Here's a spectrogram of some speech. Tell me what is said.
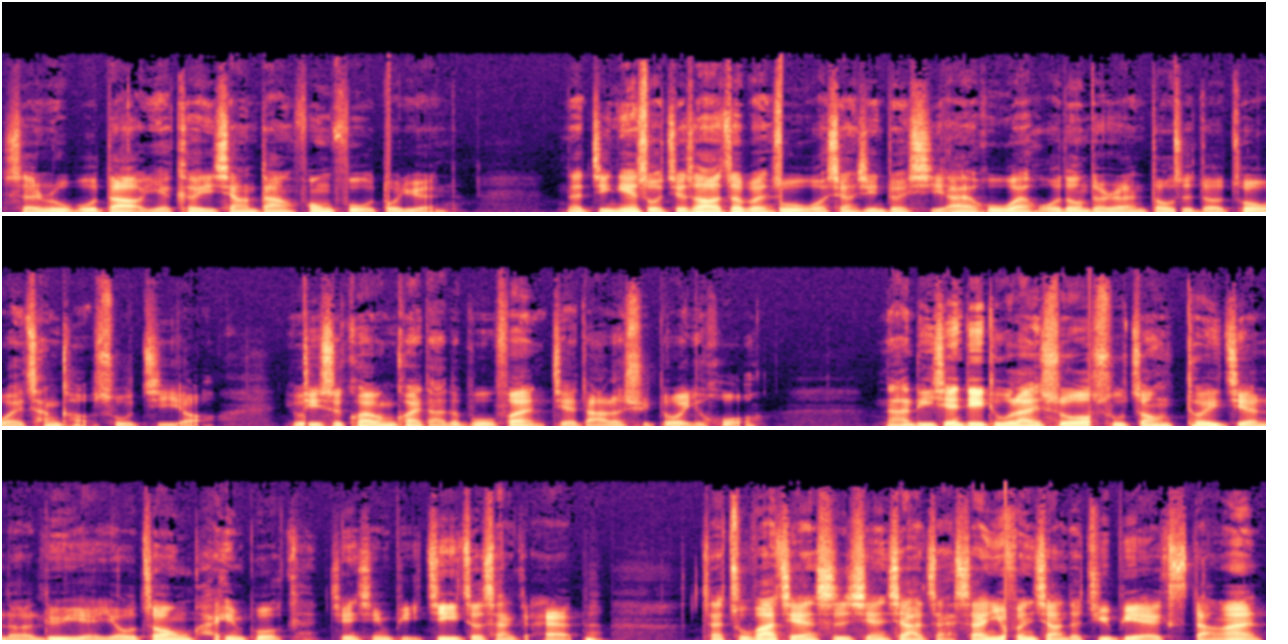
深入步道也可以相当丰富多元。那今天所介绍的这本书，我相信对喜爱户外活动的人都值得作为参考书籍哦。尤其是快问快答的部分，解答了许多疑惑。拿离线地图来说，书中推荐了绿野游踪、Hiking Book、践行笔记这三个 App。在出发前事先下载山友分享的 GBX 档案，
